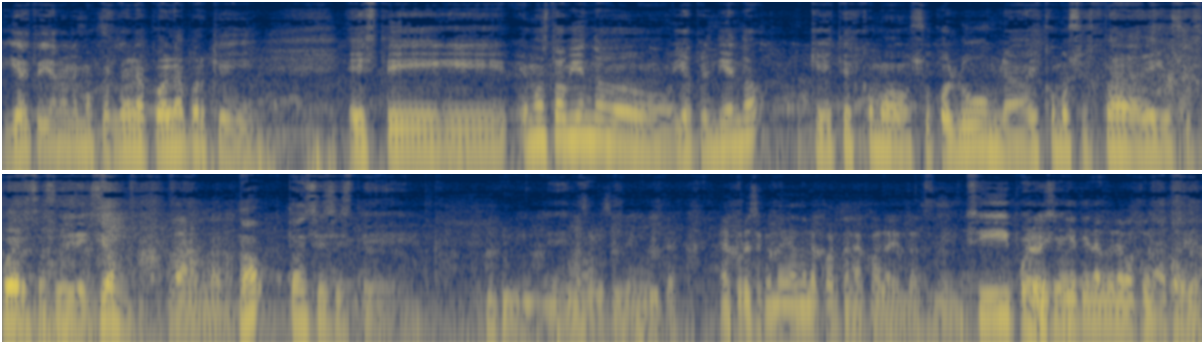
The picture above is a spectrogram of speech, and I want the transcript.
Y a este ya no le hemos cortado la cola porque este hemos estado viendo y aprendiendo que este es como su columna, es como su espada de ellos, su fuerza, su dirección, Claro, claro. ¿no? Entonces, este. Por eso que su lengüita. Es por eso que no, ya no le cortan la cola entonces. Sí, por Pero eso. ¿ella tiene alguna vacuna todavía?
